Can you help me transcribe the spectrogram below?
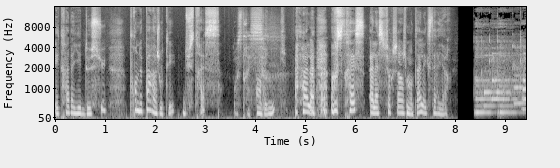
et travailler dessus pour ne pas rajouter du stress au stress endémique, au stress, à la surcharge mentale extérieure.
